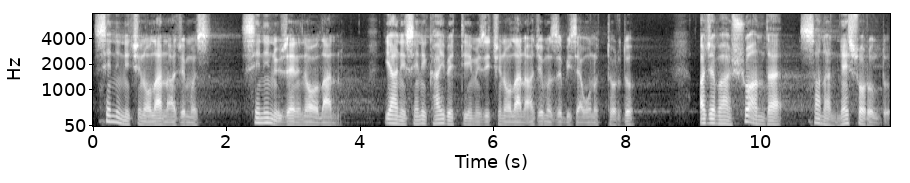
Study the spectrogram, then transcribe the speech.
senin için olan acımız senin üzerine olan yani seni kaybettiğimiz için olan acımızı bize unutturdu. Acaba şu anda sana ne soruldu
